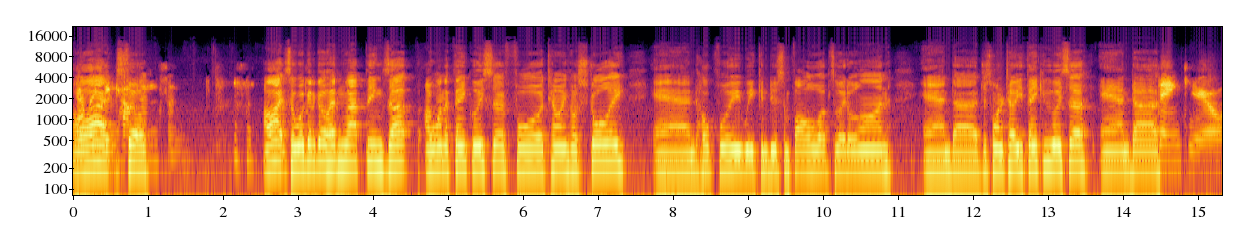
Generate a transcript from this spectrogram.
all right so and All right, so we're going to go ahead and wrap things up. I want to thank Lisa for telling her story, and hopefully, we can do some follow ups later on. And uh, just want to tell you thank you, Lisa, and uh, thank you.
